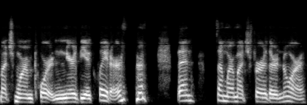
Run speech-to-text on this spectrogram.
much more important near the equator than somewhere much further north.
